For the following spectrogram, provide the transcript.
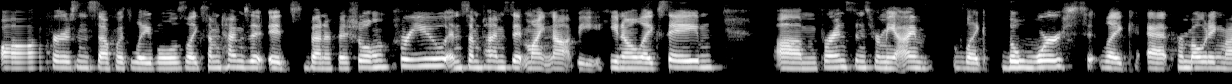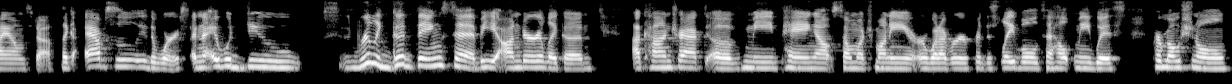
offers and stuff with labels, like sometimes it, it's beneficial for you, and sometimes it might not be. You know, like say, um, for instance, for me, I'm like the worst like at promoting my own stuff like absolutely the worst and it would do really good things to be under like a a contract of me paying out so much money or whatever for this label to help me with promotional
